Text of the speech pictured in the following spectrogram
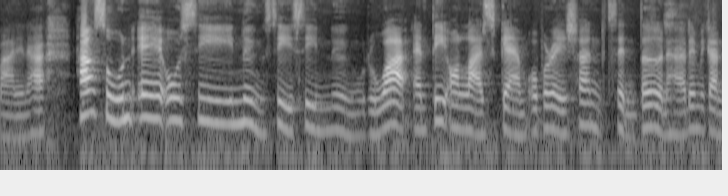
มาเนี่ยนะคะทางศูนย์ AOC 1441 หรือว่า Anti Online Scam Operation Center นะคะได้มีการ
